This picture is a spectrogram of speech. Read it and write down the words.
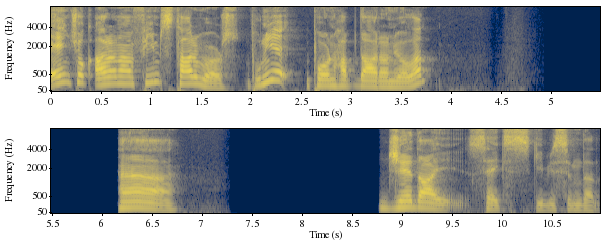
en çok aranan film Star Wars. Bu niye Pornhub'da aranıyor lan? Ha. Jedi Sex gibisinden.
